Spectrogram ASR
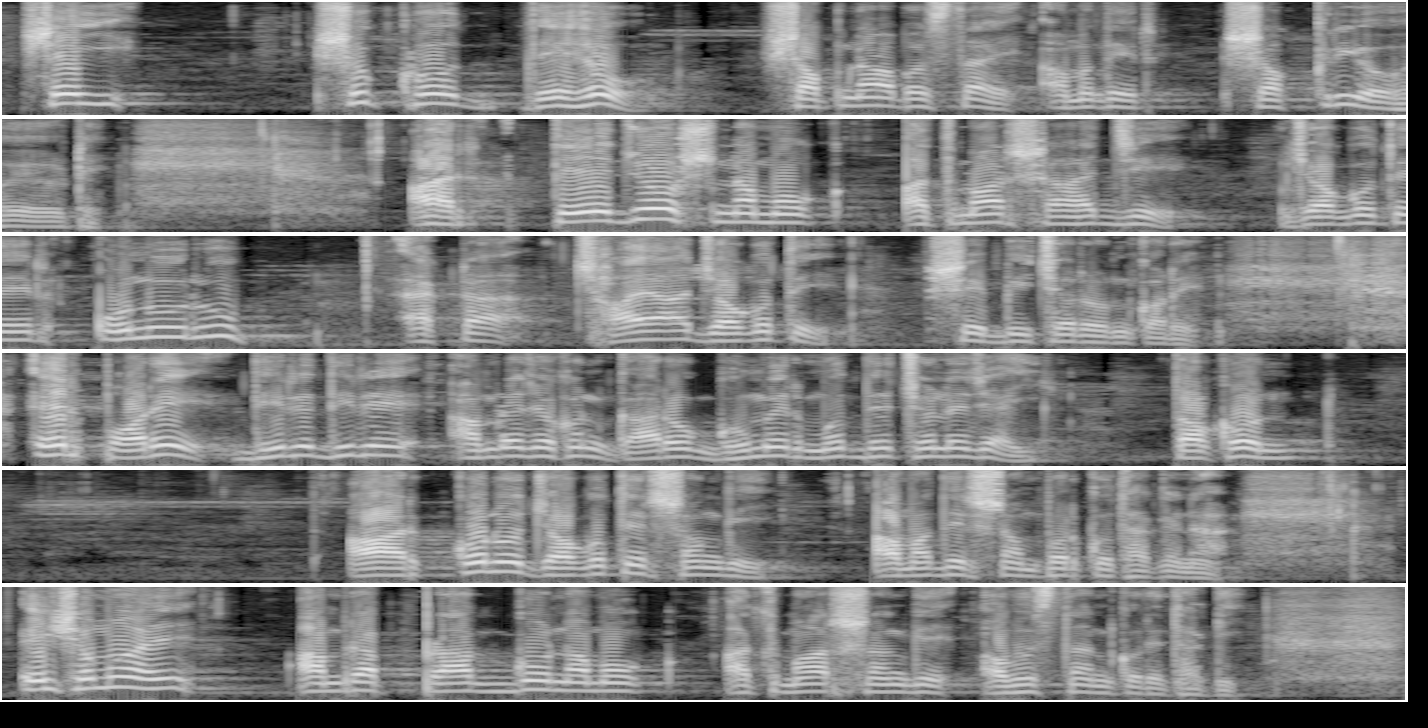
সেই সূক্ষ্ম দেহ স্বপ্নাবস্থায় আমাদের সক্রিয় হয়ে ওঠে। আর তেজস নামক আত্মার সাহায্যে জগতের অনুরূপ একটা ছায়া জগতে সে বিচরণ করে। এরপরে ধীরে ধীরে আমরা যখন গাঢ় ঘুমের মধ্যে চলে যাই, তখন আর কোনো জগতের সঙ্গে আমাদের সম্পর্ক থাকে না। এই সময় আমরা প্রাজ্ঞ নামক আত্মার সঙ্গে অবস্থান করে থাকি।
